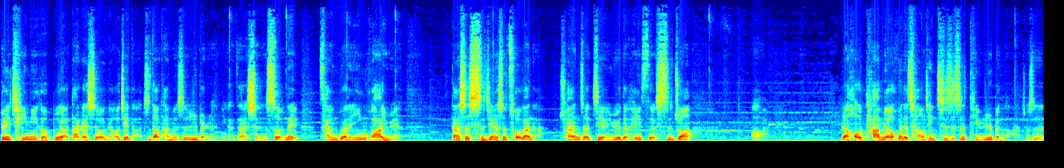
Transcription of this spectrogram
对秦明和博雅大概是有了解的，知道他们是日本人。你看，在神社内参观樱花园，但是时间是错乱的。穿着简约的黑色西装，啊，然后他描绘的场景其实是挺日本的啊，就是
